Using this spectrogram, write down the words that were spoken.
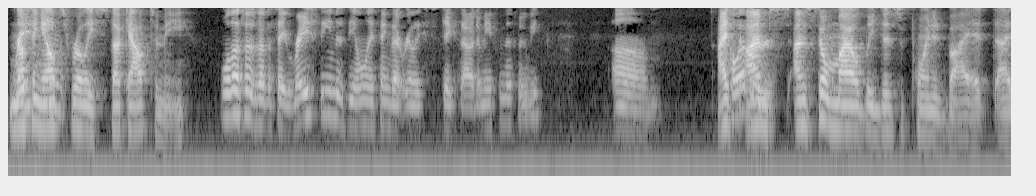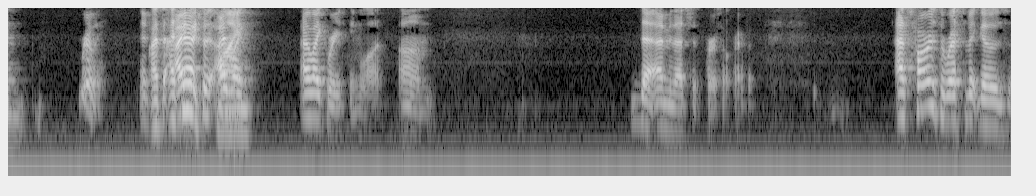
Nothing theme- else really stuck out to me. Well, that's what I was about to say. Rey's theme is the only thing that really sticks out to me from this movie. Um, I, am I'm still mildly disappointed by it. I really, I, I think it's I fine. like, I like Rey's theme a lot. Um, that I mean, that's just personal preference. As far as the rest of it goes,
